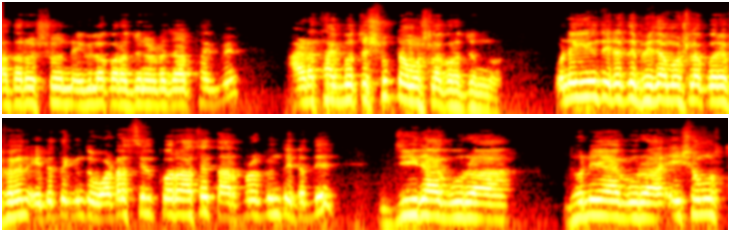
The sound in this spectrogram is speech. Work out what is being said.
আদা, রসুন, এগুলো করার জন্য একটা জার থাকবে। আর একটা থাকবে হচ্ছে শুকনো মশলা করার জন্য। অনেকে কিন্তু এটাতে ভেজা মশলা করে ফেলেন। এটাতে কিন্তু ওয়াটার সিল করা আছে। তারপরে কিন্তু এটাতে জিরা গুঁড়া, ধনিয়া গুঁড়া, এই সমস্ত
